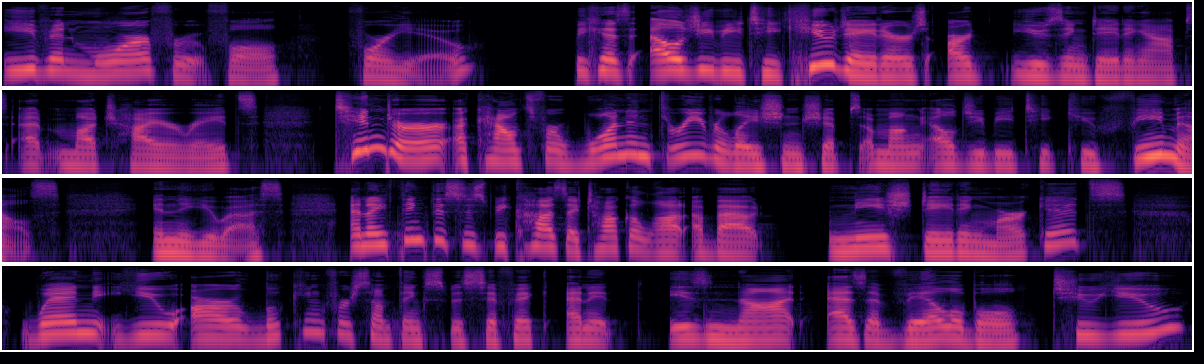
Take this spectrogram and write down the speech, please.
even more fruitful for you because LGBTQ daters are using dating apps at much higher rates. Tinder accounts for one in three relationships among LGBTQ females in the US. And I think this is because I talk a lot about niche dating markets. When you are looking for something specific and it is not as available to you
